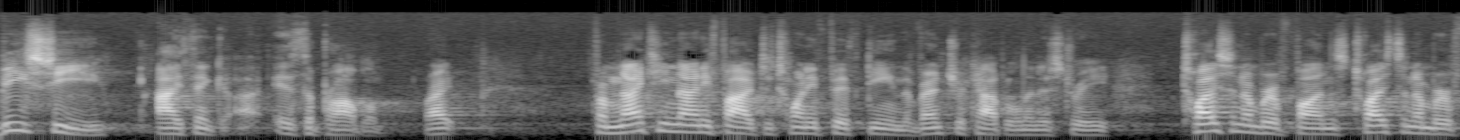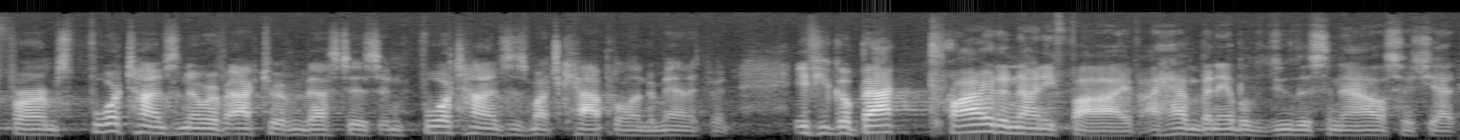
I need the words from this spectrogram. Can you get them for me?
VC, I think, uh, is the problem, right? From 1995 to 2015, the venture capital industry twice the number of funds, twice the number of firms, four times the number of active investors, and four times as much capital under management. If you go back prior to 95, I haven't been able to do this analysis yet,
